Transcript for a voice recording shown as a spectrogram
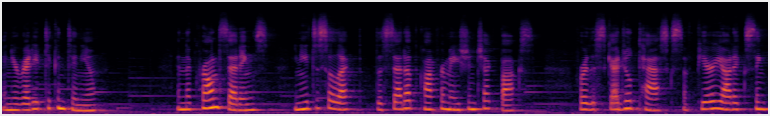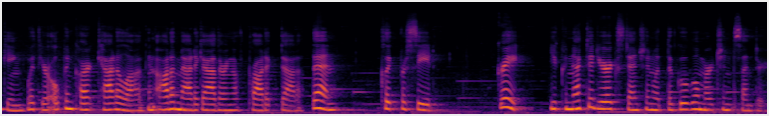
and you're ready to continue. In the cron settings, you need to select the Setup Confirmation checkbox for the scheduled tasks of periodic syncing with your OpenCart catalog and automatic gathering of product data. Then, click Proceed. Great! You connected your extension with the Google Merchant Center.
